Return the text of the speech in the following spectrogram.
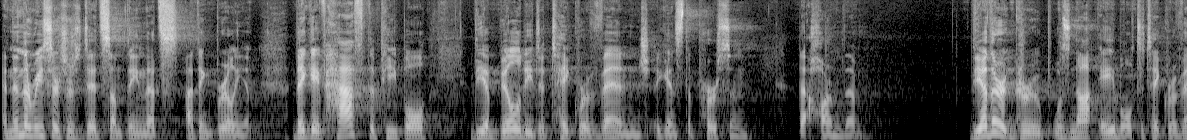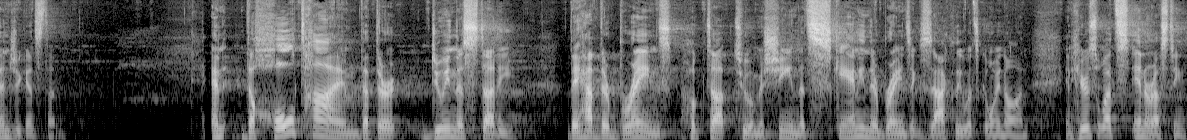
And then the researchers did something that's, I think, brilliant. They gave half the people the ability to take revenge against the person that harmed them. The other group was not able to take revenge against them. And the whole time that they're doing this study, they have their brains hooked up to a machine that's scanning their brains exactly what's going on. And here's what's interesting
